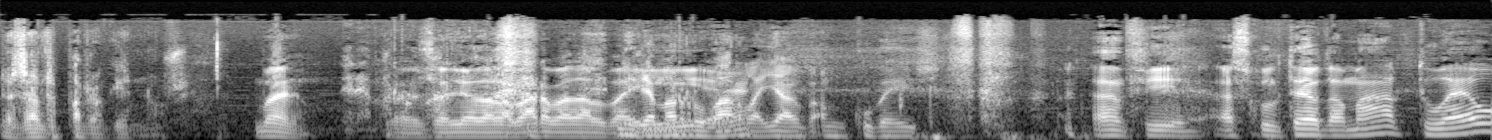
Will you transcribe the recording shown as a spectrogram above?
Les altres parroquies no ho sé. Bueno, però és allò de la barba del veí. Anirem a robar-la eh? ja amb cubells. En fi, escolteu, demà actueu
